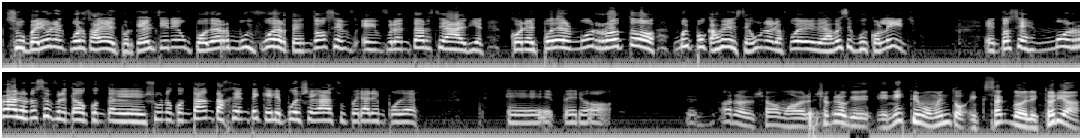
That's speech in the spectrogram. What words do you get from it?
superior en fuerza a él, porque él tiene un poder muy fuerte. Entonces, enf- enfrentarse a alguien con el poder muy roto, muy pocas veces. Uno de las, fue, de las veces fue con Lynch. Entonces, es muy raro, no se ha enfrentado contra eh, Juno con tanta gente que le puede llegar a superar en poder. Eh, pero Ahora ya vamos a ver. Yo creo que en este momento exacto de la historia,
